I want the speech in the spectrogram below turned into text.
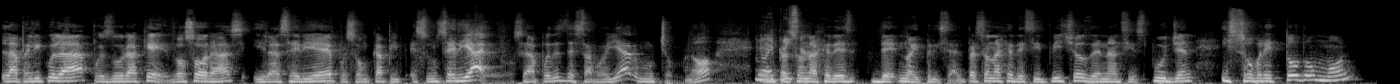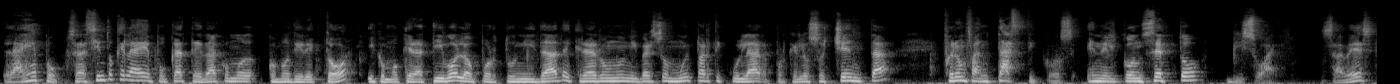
la película pues dura qué, dos horas y la serie pues son es un serial, o sea, puedes desarrollar mucho, ¿no? No el personaje de, de- no hay prisa, el personaje de Sid Vicious, de Nancy Spungen y sobre todo Mon la época, o sea, siento que la época te da como, como director y como creativo la oportunidad de crear un universo muy particular, porque los 80 fueron fantásticos en el concepto visual, ¿sabes?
